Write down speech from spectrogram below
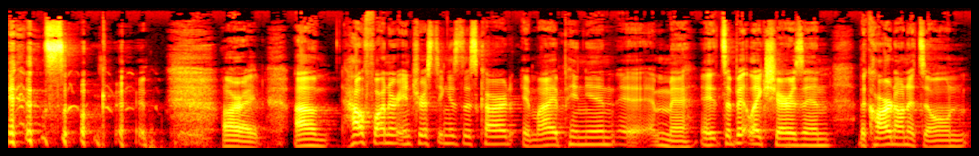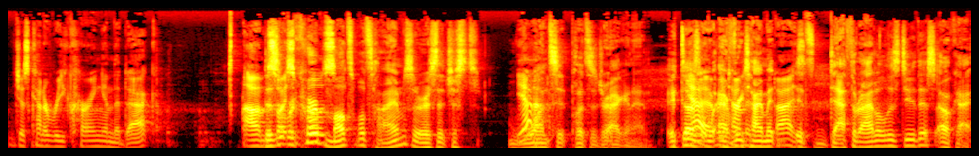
It's so good. All right. Um, how fun or interesting is this card? In my opinion, eh, meh. It's a bit like Sharazin. The card on its own, just kind of recurring in the deck. Um, Does so it I recur suppose- multiple times, or is it just Yeah. once it puts a dragon in? It does Yeah, every every, time time, it it, its death rattle is do this. Okay,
